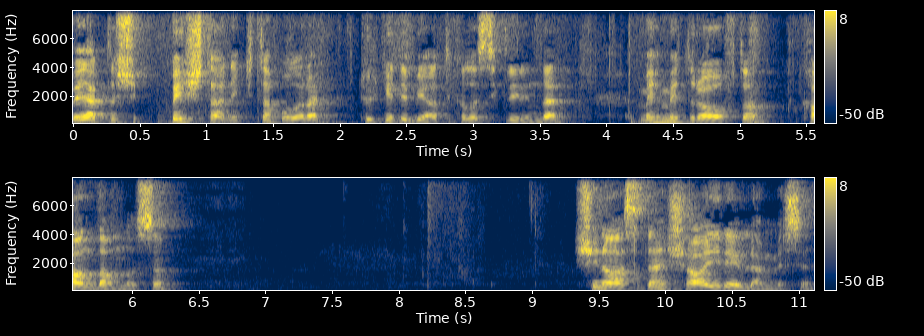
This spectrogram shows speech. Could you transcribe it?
Ve yaklaşık 5 tane kitap olarak Türk Edebiyatı klasiklerinden Mehmet Rauf'tan Kan Damlası, Şinasi'den Şair Evlenmesi,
